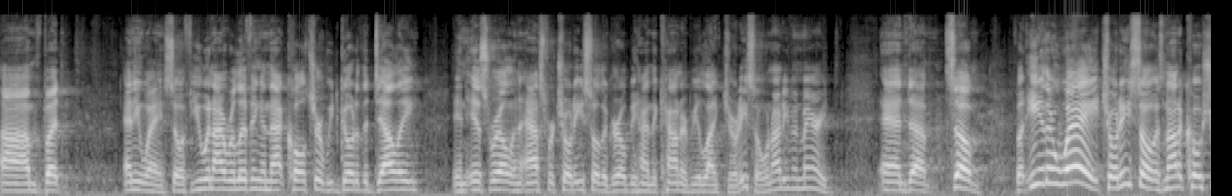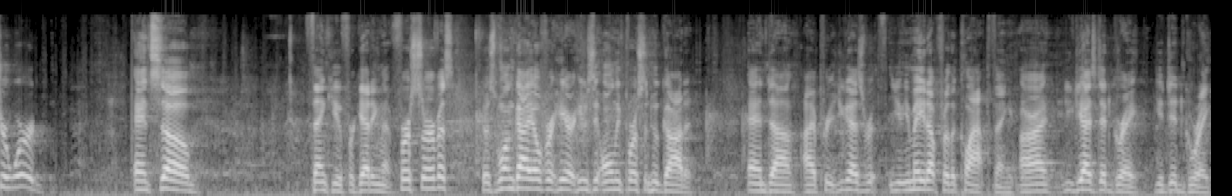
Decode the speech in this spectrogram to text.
Um, but anyway, so if you and I were living in that culture, we'd go to the deli in Israel and ask for chorizo. The girl behind the counter would be like, chorizo, we're not even married. And uh, so, but either way, chorizo is not a kosher word. And so, thank you for getting that. First service, there's one guy over here. He was the only person who got it. And uh, I appreciate you guys. You made up for the clap thing. All right, you guys did great. You did great.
